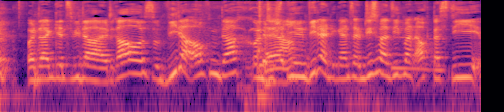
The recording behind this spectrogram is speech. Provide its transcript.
und dann geht's wieder halt raus und wieder auf dem Dach und sie Ja. spielen wieder die ganze Zeit. Und diesmal sieht man auch, dass die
